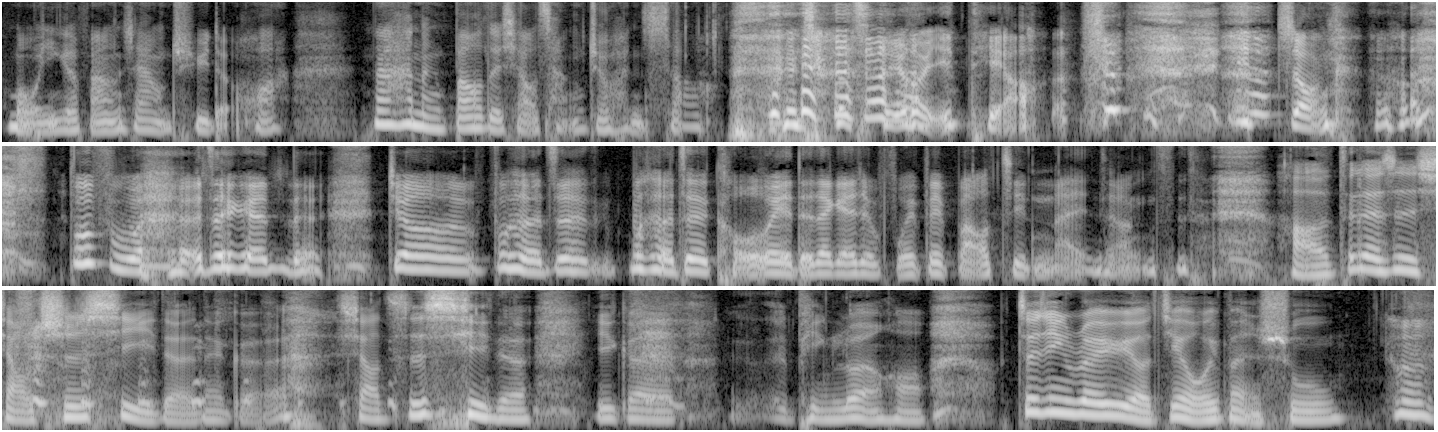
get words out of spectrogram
某一个方向去的话，那他能包的小肠就很少，就只有一条。一种。不符合这个的，就不合这不合这个口味的，大概就不会被包进来这样子。好，这个是小吃系的那个 小吃系的一个呃评论哈。最近瑞玉有借我一本书，嗯，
